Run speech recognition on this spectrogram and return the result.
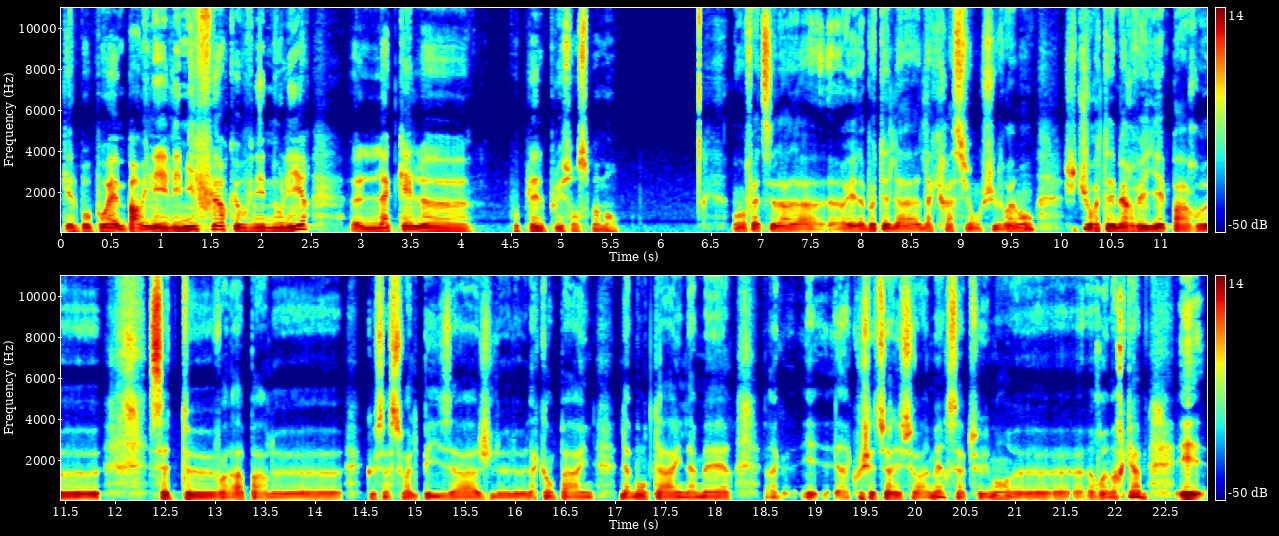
Quel beau poème. Parmi les, les, mille fleurs que vous venez de nous lire, euh, laquelle euh, vous plaît le plus en ce moment? En fait, c'est la, la, beauté de la, création. Je suis vraiment, j'ai toujours été émerveillé par euh, cette, voilà, par le, que ça soit le paysage, la campagne, la montagne, la mer. Un, un coucher de soleil sur la mer, c'est absolument remarquable. Et,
